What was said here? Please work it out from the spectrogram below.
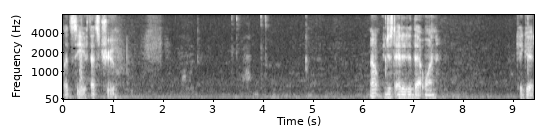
Let's see if that's true. No, it just edited that one. Okay, good.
